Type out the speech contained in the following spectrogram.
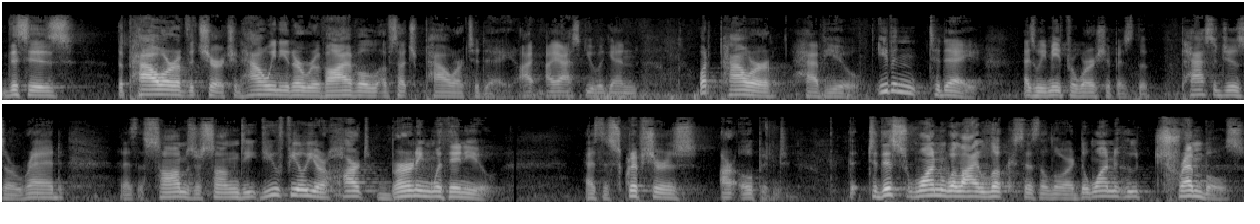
this is the power of the church and how we need a revival of such power today. I, I, ask you again, what power have you? Even today, as we meet for worship, as the passages are read and as the Psalms are sung, do, do you feel your heart burning within you as the scriptures are opened? To this one will I look, says the Lord, the one who trembles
